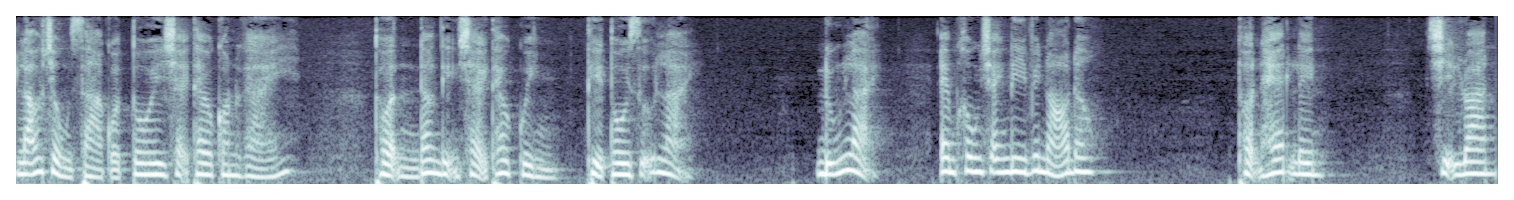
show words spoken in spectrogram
Lão chồng già của tôi chạy theo con gái. Thuận đang định chạy theo Quỳnh Thì tôi giữ lại. Đứng lại Em không cho anh đi với nó đâu. Thuận hét lên. Chị Loan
